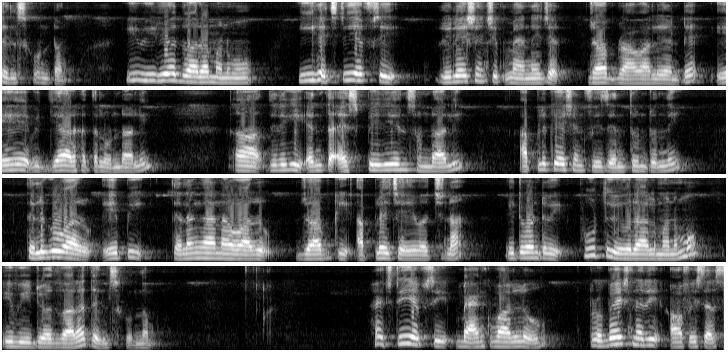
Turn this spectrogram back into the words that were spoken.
తెలుసుకుంటాం. ఈ వీడియో ద్వారా మనము ఈ హెచ్డిఎఫ్సి రిలేషన్షిప్ మేనేజర్ జాబ్ రావాలి అంటే ఏ ఏ విద్యా అర్హతలు ఉండాలి తిరిగి ఎంత ఎక్స్పీరియన్స్ ఉండాలి అప్లికేషన్ ఫీజు ఎంత ఉంటుంది తెలుగువారు ఏపీ తెలంగాణ వారు జాబ్కి అప్లై చేయవచ్చునా? ఇటువంటివి పూర్తి వివరాలు మనము ఈ వీడియో ద్వారా తెలుసుకుందాం. హెచ్డిఎఫ్సి బ్యాంక్ వాళ్ళు ప్రొబేషనరీ ఆఫీసర్స్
